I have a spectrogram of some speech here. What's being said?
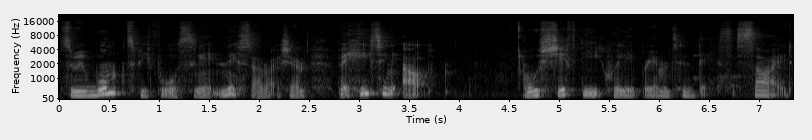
so we want to be forcing it in this direction, but heating up will shift the equilibrium to this side.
